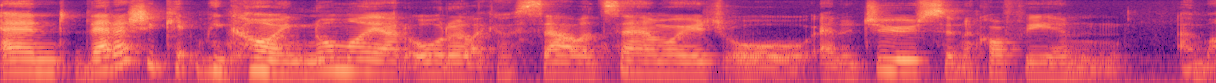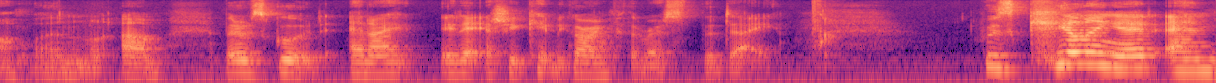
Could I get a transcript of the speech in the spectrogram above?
And that actually kept me going. Normally I'd order like a salad sandwich or and a juice and a coffee and a muffin, um, but it was good. And I it actually kept me going for the rest of the day was killing it and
